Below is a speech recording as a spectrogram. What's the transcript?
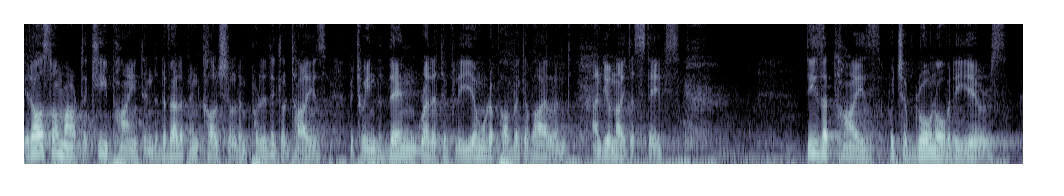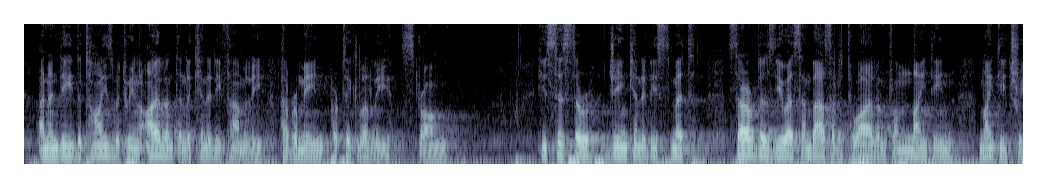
it also marked a key point in the developing cultural and political ties between the then relatively young Republic of Ireland and the United States. These are ties which have grown over the years, and indeed the ties between Ireland and the Kennedy family have remained particularly strong. His sister, Jean Kennedy Smith, served as US ambassador to Ireland from 1993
